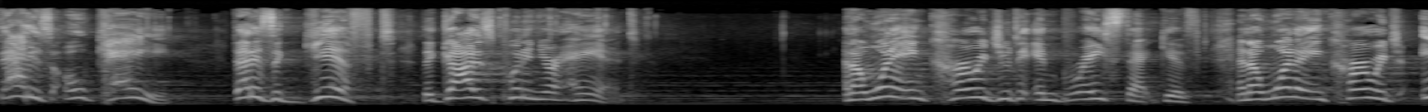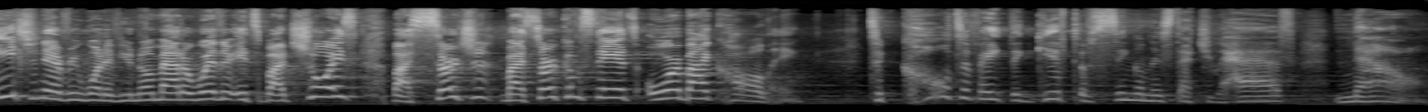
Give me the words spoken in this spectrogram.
That is okay. That is a gift that God has put in your hand. And I want to encourage you to embrace that gift. And I want to encourage each and every one of you, no matter whether it's by choice, by, search, by circumstance, or by calling, to cultivate the gift of singleness that you have now.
